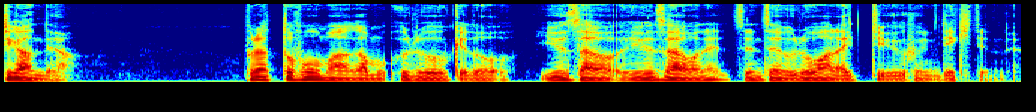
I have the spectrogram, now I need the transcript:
違うんだよ。プラットフォーマーが潤うけど、ユーザー、ユーザーはね、全然潤わないっていう風にできてるんだよ。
